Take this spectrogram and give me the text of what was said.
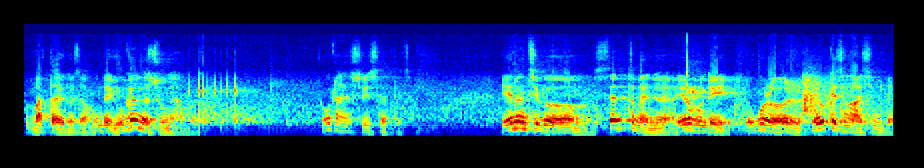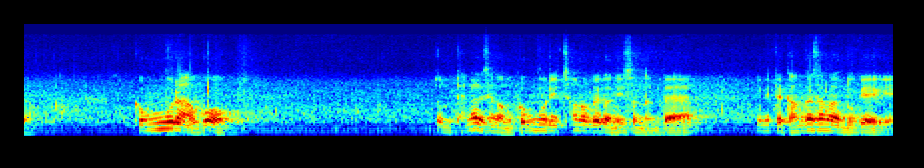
맞다 이거죠. 근데 요견도 중요한 거죠. 이걸 할 수 있어야 되죠. 얘는 지금 세트 메뉴예요. 여러분들이 이거를 이렇게 생각하시면 돼요. 건물하고 좀 편하게 생각하면 건물이 1,500원 있었는데 이 밑에 감가상각 누계액이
